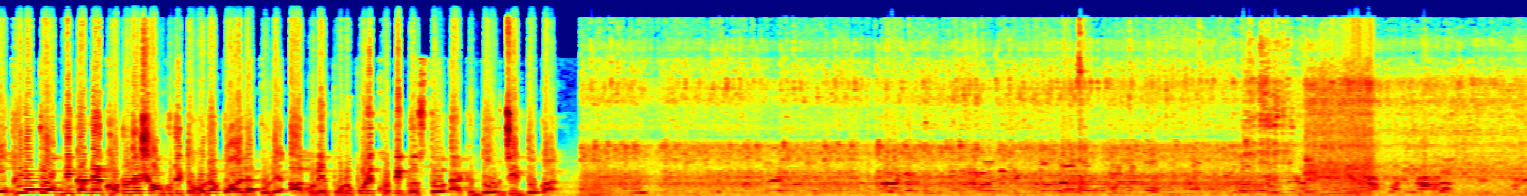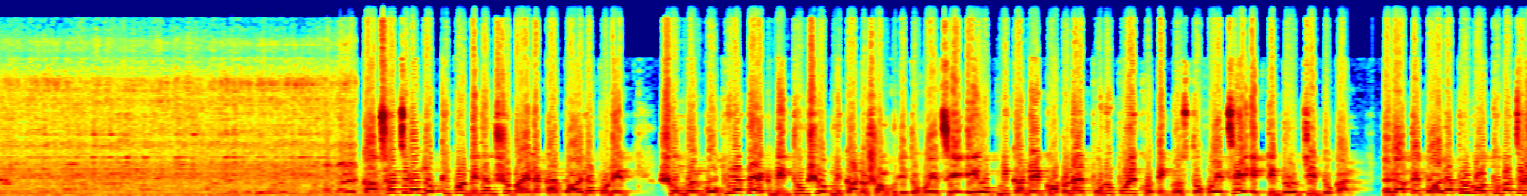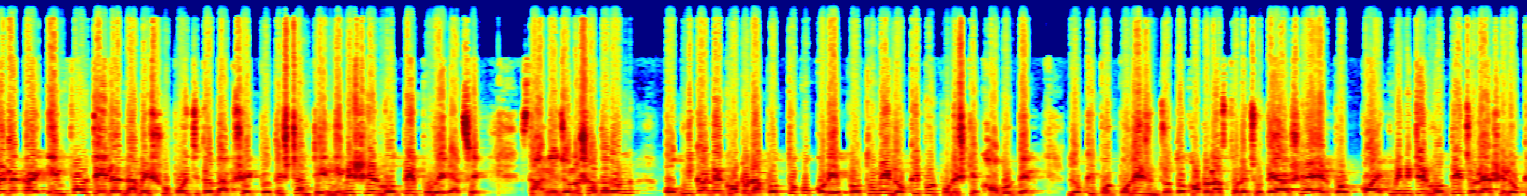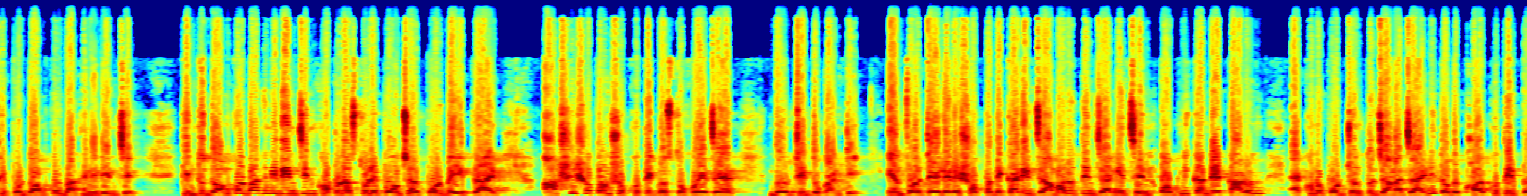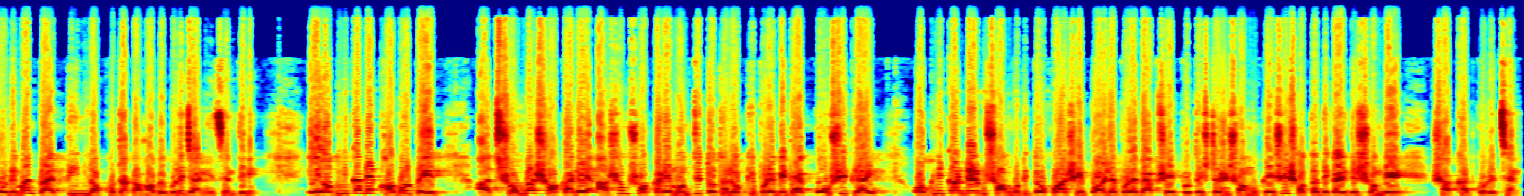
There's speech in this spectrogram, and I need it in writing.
গভীর রাতে অগ্নিকাণ্ডের ঘটনা সংঘটিত হলো পয়লাপুলে আগুনে পুরোপুরি ক্ষতিগ্রস্ত এক দর্জির দোকান। কাছাড় জেলার লক্ষ্মীপুর বিধানসভা এলাকার পয়লাপুলে সোমবার গভীর রাতে এক বিধ্বংসী অগ্নিকাণ্ড সংঘটিত হয়েছে। এই অগ্নিকাণ্ডের ঘটনায় পুরোপুরি ক্ষতিগ্রস্ত হয়েছে একটি দর্জির দোকান। রাতে পয়লাপুর মধ্যবাজার এলাকায় ইম্ফল টেইলার নামে সুপরিচিত ব্যবসায়িক প্রতিষ্ঠানটি নিমেষের মধ্যে পুড়ে গেছে। স্থানীয় জনসাধারণ অগ্নিকাণ্ডের ঘটনা প্রত্যক্ষ করে প্রথমেই লক্ষ্মীপুর পুলিশকে খবর দেন। লক্ষ্মীপুর পুলিশ দ্রুত ঘটনাস্থলে ছুটে আসে, এরপর কয়েক মিনিটের মধ্যেই চলে আসে লক্ষ্মীপুর দমকল বাহিনীর ইঞ্জিন। কিন্তু দমকল বাহিনীর ইঞ্জিন ঘটনাস্থলে পৌঁছার পূর্বেই প্রায় আশি শতাংশ ক্ষতিগ্রস্ত হয়ে যায় দর্জির দোকানটি। এমফল টেইলারের স্বত্বাধিকারী জামার উদ্দিন জানিয়েছেন অগ্নিকাণ্ডের কারণ এখনও পর্যন্ত জানা যায়নি তবে ক্ষয়ক্ষতির পরিমাণ প্রায় তিন লক্ষ টাকা হবে বলে জানিয়েছেন তিনি। এই অগ্নিকাণ্ডের খবর পেয়ে আজ সোমবার সকালে আসাম সরকারের মন্ত্রী তথা লক্ষ্মীপুরের বিধায়ক কৌশিক রায় অগ্নিকাণ্ডের সংগঠিত হওয়া সেই পয়লাপুরে ব্যবসায়িক প্রতিষ্ঠানের সম্মুখে এসে স্বত্বাধিকারীদের সঙ্গে সাক্ষাৎ করেছেন।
